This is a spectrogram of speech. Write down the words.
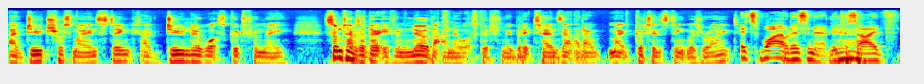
I do trust my instinct. I do know what's good for me. Sometimes I don't even know that I know what's good for me, but it turns out that I, my gut instinct was right. it's wild, isn't it? Because Yeah. I've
